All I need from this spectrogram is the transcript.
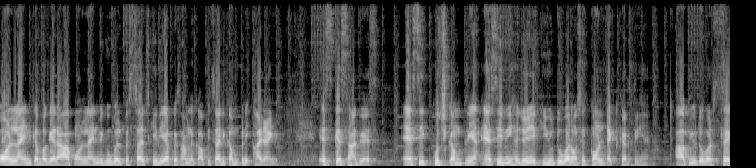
ऑनलाइन का वगैरह आप ऑनलाइन भी गूगल पे सर्च कीजिए, आपके सामने काफ़ी सारी कंपनी आ जाएँगे। इसके साथ गए ऐसी कुछ कंपनियाँ ऐसी भी हैं जो एक यूट्यूबरों से कांटेक्ट करती हैं। आप यूट्यूबर से,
